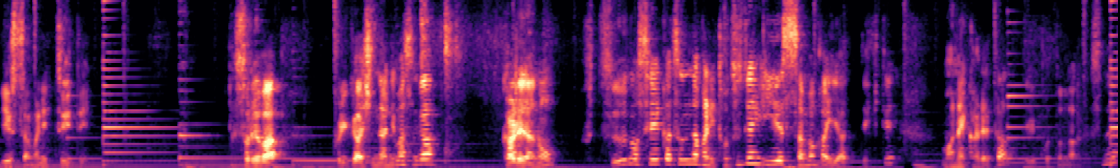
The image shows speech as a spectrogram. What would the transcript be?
イエス様についていく。それは繰り返しになりますが彼らの普通の生活の中に突然イエス様がやってきて招かれたということなんですね。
